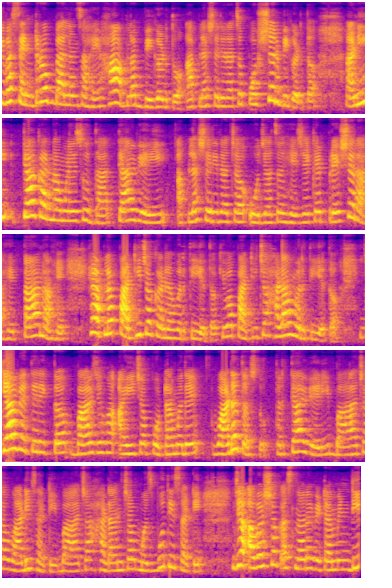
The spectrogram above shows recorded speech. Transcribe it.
किंवा सेंटर ऑफ बॅलन्स आहे हा आपला बिघडतो. आपल्या शरीराचं पोश्चर बिघडतं. आणि त्या कारणामुळे सुद्धा त्यावेळी आपल्या शरीराच्या ओझ्याचं हे जे काही प्रेशर आहे ताण आहे हे आपल्या पाठीच्या कण्यावरती येतं किंवा पाठीच्या हाडांवरती येतं. या व्यतिरिक्त बाळ जेव्हा आईच्या पोटामध्ये वाढत असतो तर त्यावेळी बाळाच्या वाढीसाठी बाळाच्या हाडांच्या मजबूतीसाठी जे आवश्यक असणारं विटॅमिन डी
